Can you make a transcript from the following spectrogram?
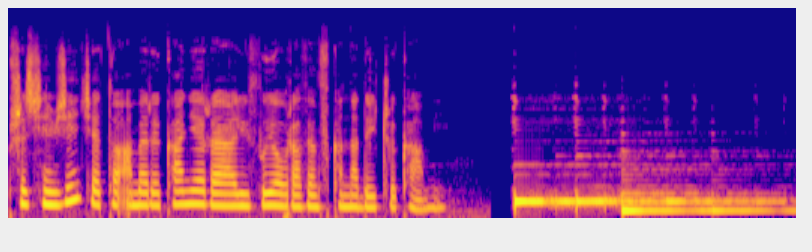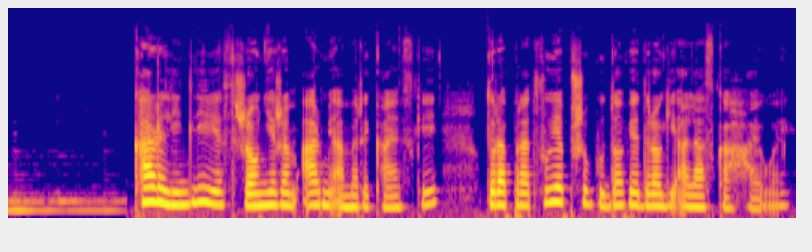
Przedsięwzięcie to Amerykanie realizują razem z Kanadyjczykami. Carl Lindley jest żołnierzem armii amerykańskiej, która pracuje przy budowie drogi Alaska Highway.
